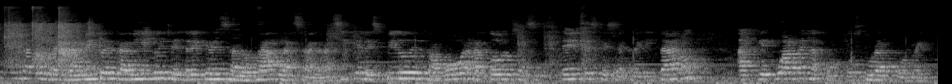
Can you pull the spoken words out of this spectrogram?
El reglamento de cabildo y tendré que desalojar la sala. Así que les pido de favor a todos los asistentes que se acreditaron a que guarden la compostura correcta.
